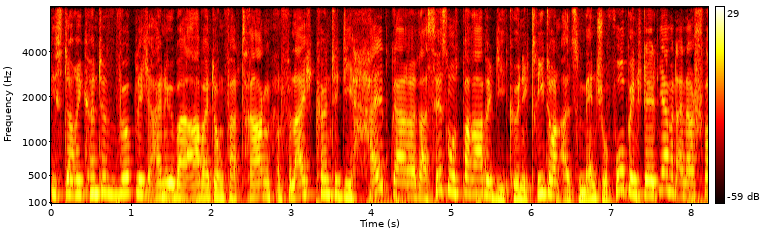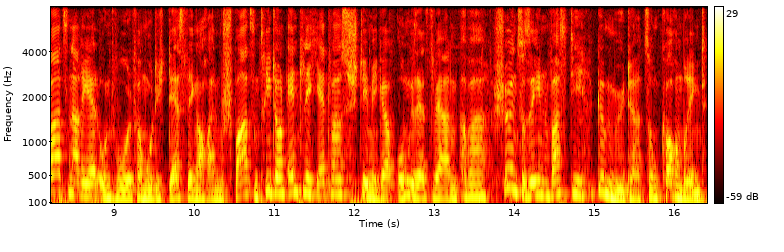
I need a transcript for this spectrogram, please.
die Story könnte wirklich eine Überarbeitung vertragen und vielleicht könnte die halbgare Rassismusparabel, die König Triton als menschophob hinstellt, ja mit einer schwarzen Ariel und wohl vermutlich deswegen auch einem schwarzen Triton endlich etwas stimmiger umgesetzt werden. Aber schön zu sehen, was die Gemüter zum Kochen bringt.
